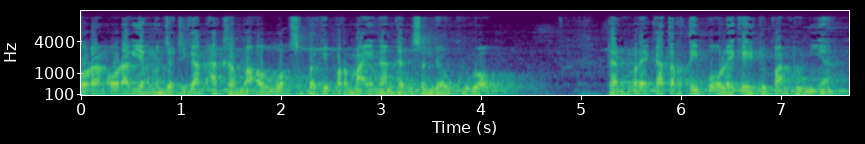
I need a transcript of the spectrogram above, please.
orang-orang yang menjadikan agama Allah sebagai permainan dan senggau gurau dan mereka tertipu oleh kehidupan dunia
